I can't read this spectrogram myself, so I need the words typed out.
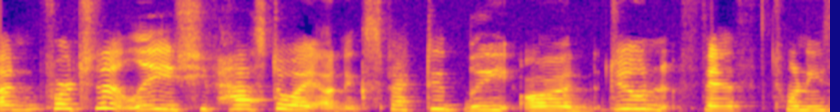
Unfortunately, she passed away unexpectedly on June 5th 2017.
